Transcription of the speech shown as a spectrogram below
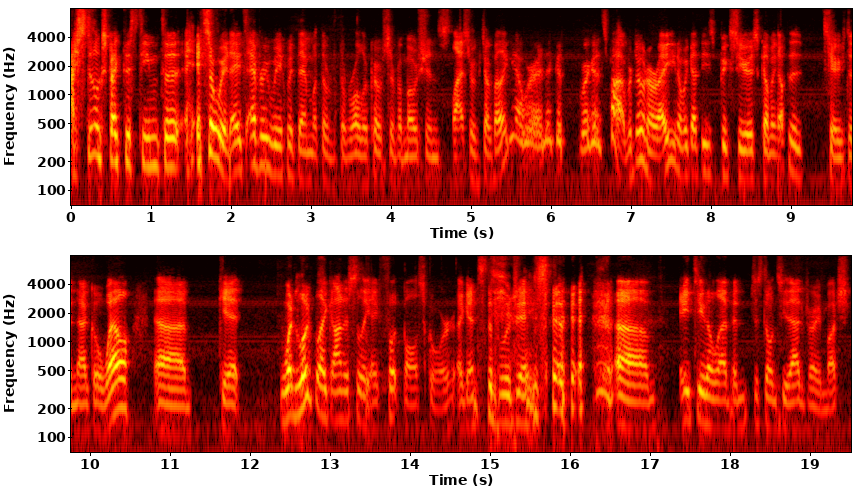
I still expect this team to. It's so weird. It's every week with them with the, the roller coaster of emotions. Last week we talked about like, yeah, we're in a good, we're in a good spot. We're doing all right. You know, we got these big series coming up. The series did not go well. Uh, get what looked like honestly a football score against the Blue Jays, um, 18-11. Just don't see that very much.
